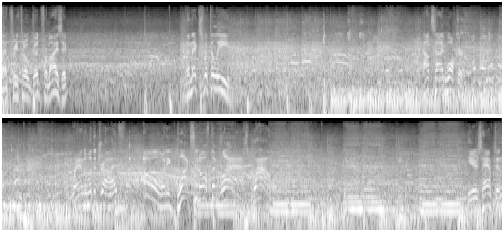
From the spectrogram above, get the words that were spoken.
That free throw good from Isaac. The Knicks with the lead. Outside Walker. Randle with the drive. Oh, and he blocks it off the glass. Wow. Here's Hampton.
